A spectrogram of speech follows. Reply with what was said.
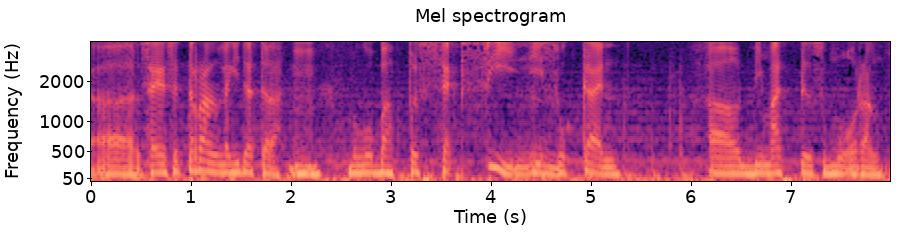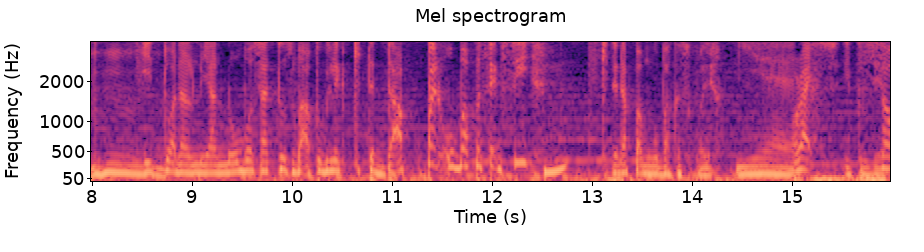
uh, saya seterang lagi nyata lah mm. mengubah persepsi mm. isukan uh, di mata semua orang. Mm. Itu adalah yang nombor satu sebab apabila kita dapat ubah persepsi mm. kita dapat mengubah kesemuanya. Yes. Alright Itu dia. So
